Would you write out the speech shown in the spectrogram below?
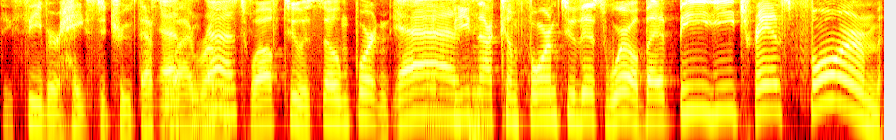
Deceiver hates the truth. That's Yes, why Romans does. 12, 2 is so important. Yes. And be not conformed to this world, but be ye transformed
